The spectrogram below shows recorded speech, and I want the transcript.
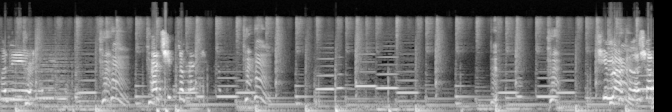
Hadi. Ben çıktım. Şimdi arkadaşlar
